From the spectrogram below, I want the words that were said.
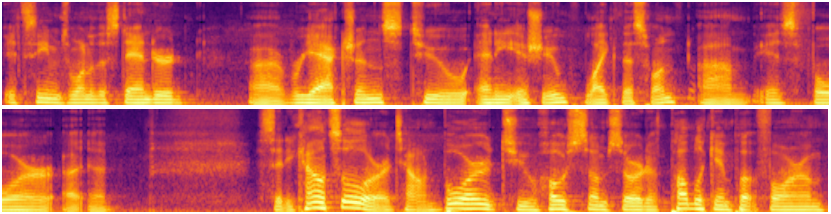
it seems one of the standard uh, reactions to any issue like this one um, is for a, a city council or a town board to host some sort of public input forum.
